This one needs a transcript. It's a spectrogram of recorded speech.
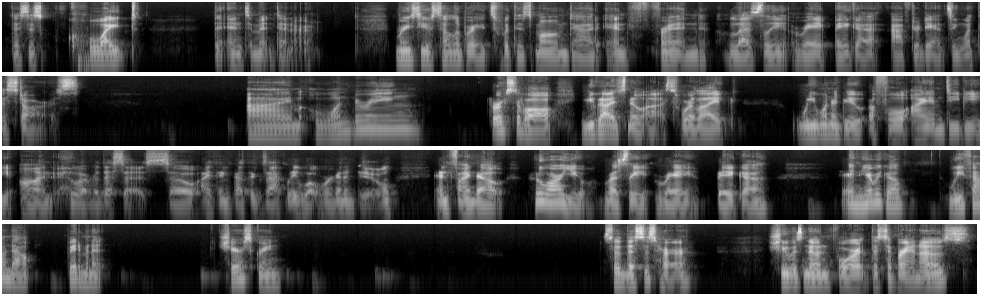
this is quite the intimate dinner. Mauricio celebrates with his mom, dad, and friend Leslie Rae Bega after Dancing with the Stars. I'm wondering, first of all, you guys know us. We're like, we want to do a full IMDb on whoever this is. So I think that's exactly what we're going to do and find out who are you, Leslie Rae Bega. And here we go. We found out. Wait a minute. Share screen. So this is her. She was known for The Sopranos,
